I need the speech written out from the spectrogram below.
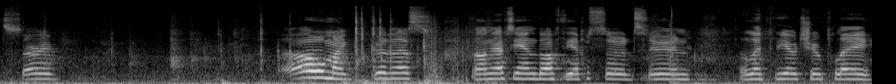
Sorry. Oh my goodness. Well, I'm gonna have to end off the episode soon. I'll let the outro play.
